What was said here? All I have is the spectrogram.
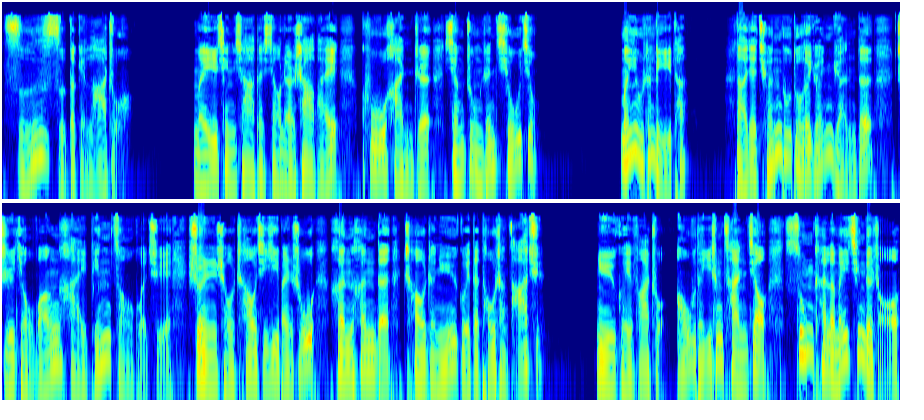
死死的给拉住。梅青吓得小脸煞白，哭喊着向众人求救。没有人理他，大家全都躲得远远的。只有王海滨走过去，顺手抄起一本书，狠狠的朝着女鬼的头上砸去。女鬼发出“嗷”的一声惨叫，松开了梅青的手，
